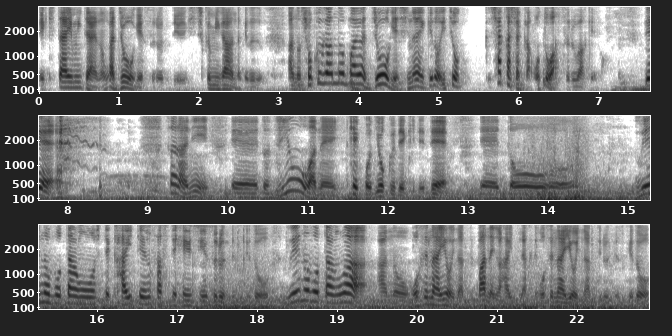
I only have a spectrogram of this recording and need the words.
液体みたいなのが上下するっていう仕組みがあるんだけど、あの、食玩の場合は上下しないけど、一応、シャカシャカ音はするわけよ。で、さらに、えっ、と、ジオはね、結構よくできてて、えっ、と、上のボタンを押して回転させて変身するんですけど、上のボタンは、あの、押せないようになって、バネが入ってなくて押せないようになってるんですけど、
